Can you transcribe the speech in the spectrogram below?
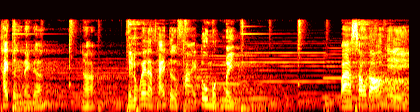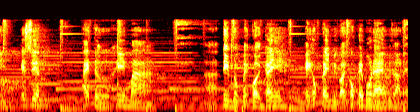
thái tử này nữa. Đó. thì lúc ấy là thái tử phải tu một mình. Và sau đó thì cái duyên thái tử khi mà à, tìm được cái cội cây cái gốc cây mình gọi gốc cây bồ đề bây giờ đấy.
